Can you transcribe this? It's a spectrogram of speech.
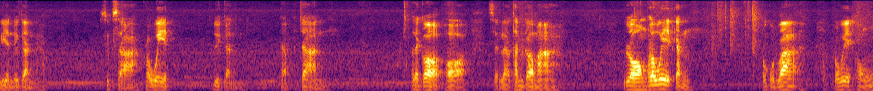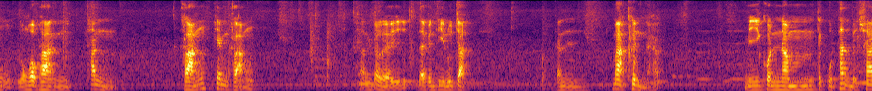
เรียนด้วยกันนะครับ ศึกษาพระเวทด้วยกันกับอาจารย์ แล้วก็พอเสร็จแล้วท่านก็มาลองพระเวทกัน ปรากฏว่า พระเวทของหลวงพ่อพรานท่านขลังเข้มขลัง ท่านก็เลยได้เป็นที่รู้จักกันมากขึ้นนะครับ มีคนนำตะกุดท่านไปใช้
